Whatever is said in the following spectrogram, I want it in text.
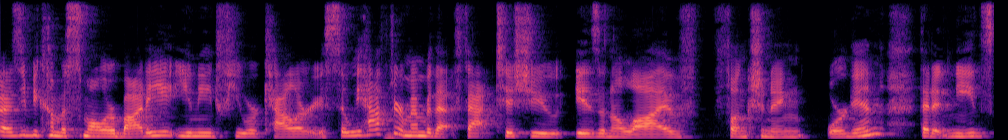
as you become a smaller body, you need fewer calories. So we have to mm. remember that fat tissue is an alive, functioning organ, that it needs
